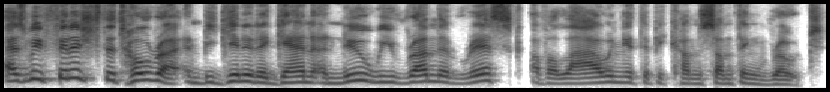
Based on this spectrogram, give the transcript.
As we finish the Torah and begin it again anew, we run the risk of allowing it to become something rote.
